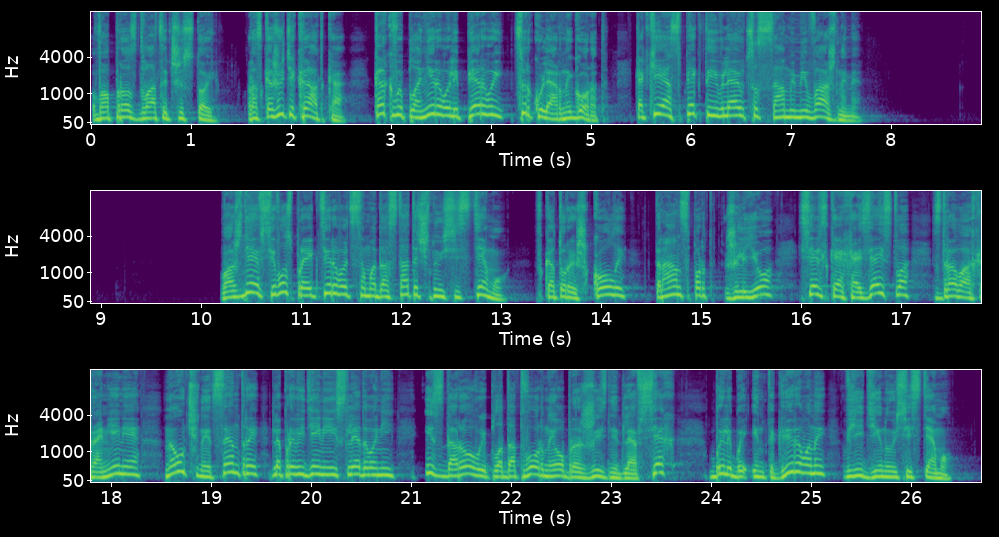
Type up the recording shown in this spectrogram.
Вопрос 26. Расскажите кратко, как вы планировали первый циркулярный город? Какие аспекты являются самыми важными? Важнее всего спроектировать самодостаточную систему, в которой школы, транспорт, жилье, сельское хозяйство, здравоохранение, научные центры для проведения исследований и здоровый плодотворный образ жизни для всех были бы интегрированы в единую систему.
